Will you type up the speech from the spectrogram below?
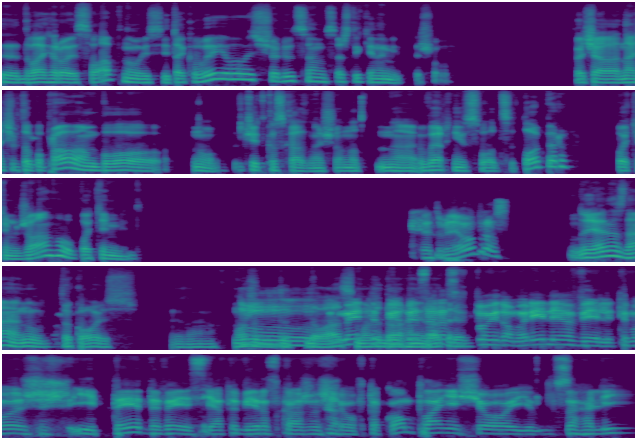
е, два герої свапнулись, і так виявилось, що Люціан все ж таки на мід пішов. Хоча, начебто, по правилам було ну, чітко сказано, що на, на верхній слот це топер, потім джангл, потім мід. Це у мене вопрос? Ну, я не знаю, ну, до когось. Не знаю. Може, до, до вас, Ну, ми може, тобі до ми зараз організаторів. повідомо, Рілі Овелі, ти можеш йти, дивись, я тобі розкажу, що в такому плані, що взагалі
